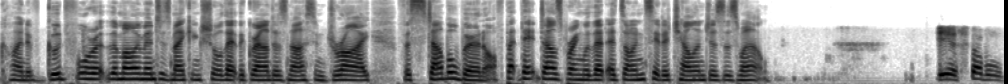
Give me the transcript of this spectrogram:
kind of good for at the moment, is making sure that the ground is nice and dry for stubble burn off. But that does bring with it its own set of challenges as well. Yeah, stubble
